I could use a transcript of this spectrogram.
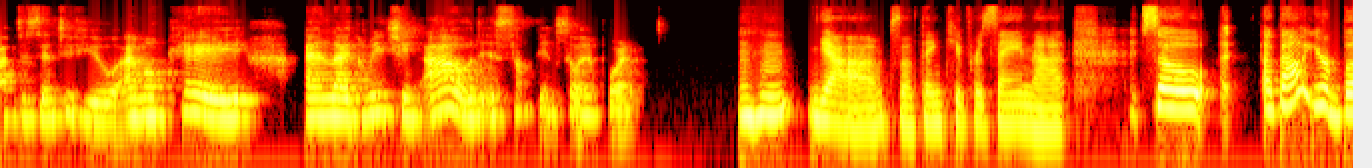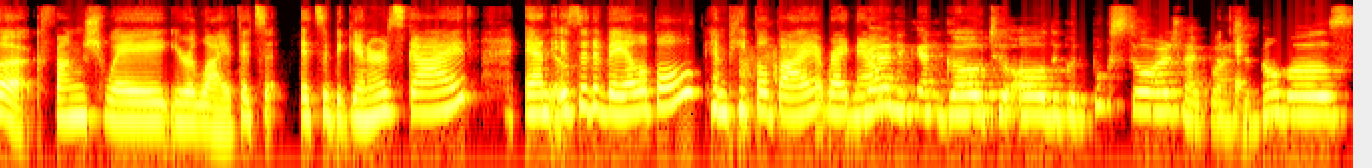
have this interview. I'm okay, and like reaching out is something so important. Mm-hmm. Yeah. So thank you for saying that. So about your book feng shui your life it's it's a beginner's guide. And is it available? Can people buy it right now? Yeah they can go to all the good bookstores like barnes okay. and nobles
